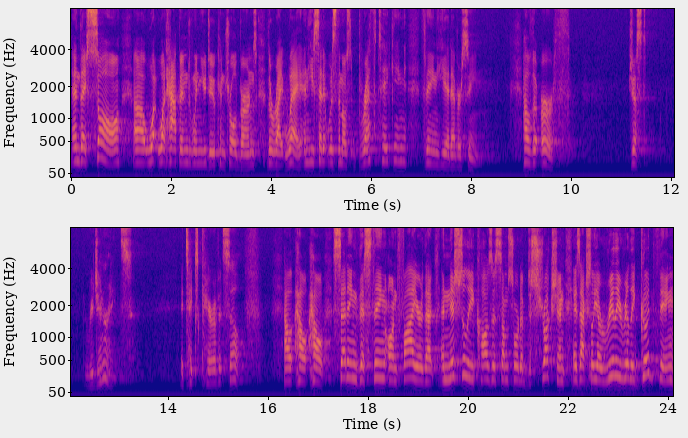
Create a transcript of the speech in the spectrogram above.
and they saw uh, what, what happened when you do controlled burns the right way. And he said it was the most breathtaking thing he had ever seen. How the earth just regenerates, it takes care of itself how, how, how setting this thing on fire that initially causes some sort of destruction is actually a really, really good thing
